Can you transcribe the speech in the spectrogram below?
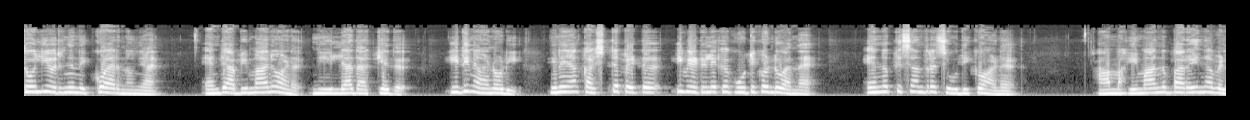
തൊലി ഉരിഞ്ഞു നിൽക്കുമായിരുന്നു ഞാൻ. എന്റെ അഭിമാനമാണ് നീ ഇല്ലാതാക്കിയത്. ഇതിനാണോടി നിന്നെ ഞാൻ കഷ്ടപ്പെട്ട് ഈ വീട്ടിലേക്ക് കൂട്ടിക്കൊണ്ടുവന്നേ? എന്നൊക്കെ ചന്ദ്ര ചോദിക്കുവാണ്. ആ മഹിമ എന്ന് പറയുന്നവൾ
